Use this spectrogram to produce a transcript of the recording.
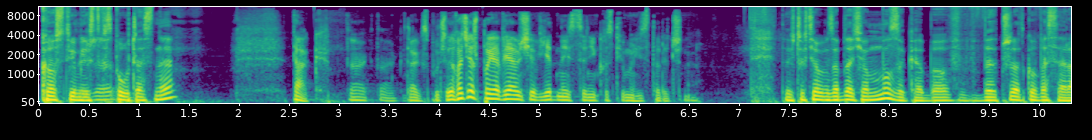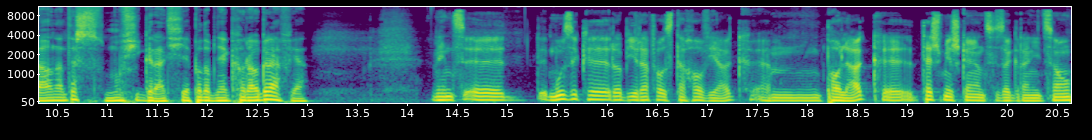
Kostium jest Także- współczesny? Tak, Tak, tak. tak, współcześnie. Chociaż pojawiają się w jednej scenie kostiumy historyczne. To jeszcze chciałbym zapytać o muzykę, bo w, w przypadku wesela ona też musi grać się podobnie jak choreografia. Więc y, muzykę robi Rafał Stachowiak, Polak, y, też mieszkający za granicą.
